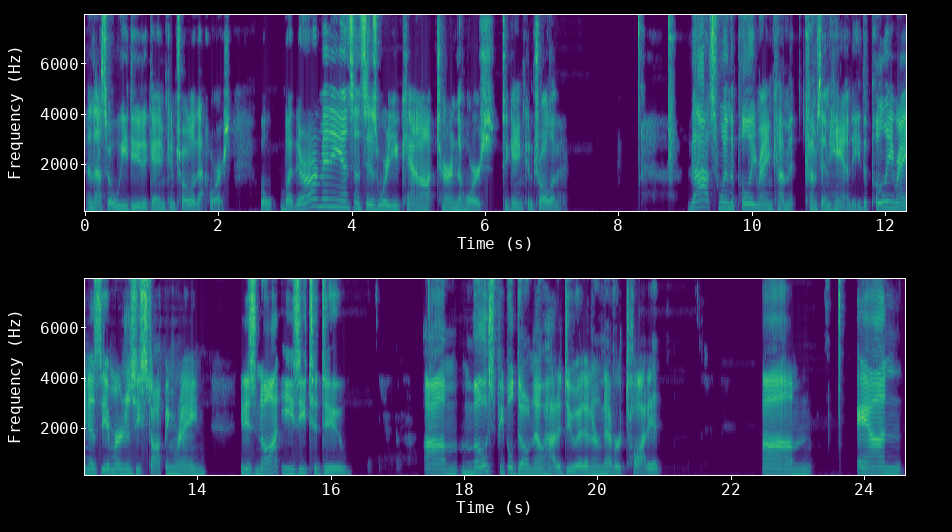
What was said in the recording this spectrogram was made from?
and that's what we do to gain control of that horse. But, but there are many instances where you cannot turn the horse to gain control of him that's when the pulley rein come, comes in handy. The pulley rein is the emergency stopping rein it is not easy to do um, most people don't know how to do it and are never taught it. Um, and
